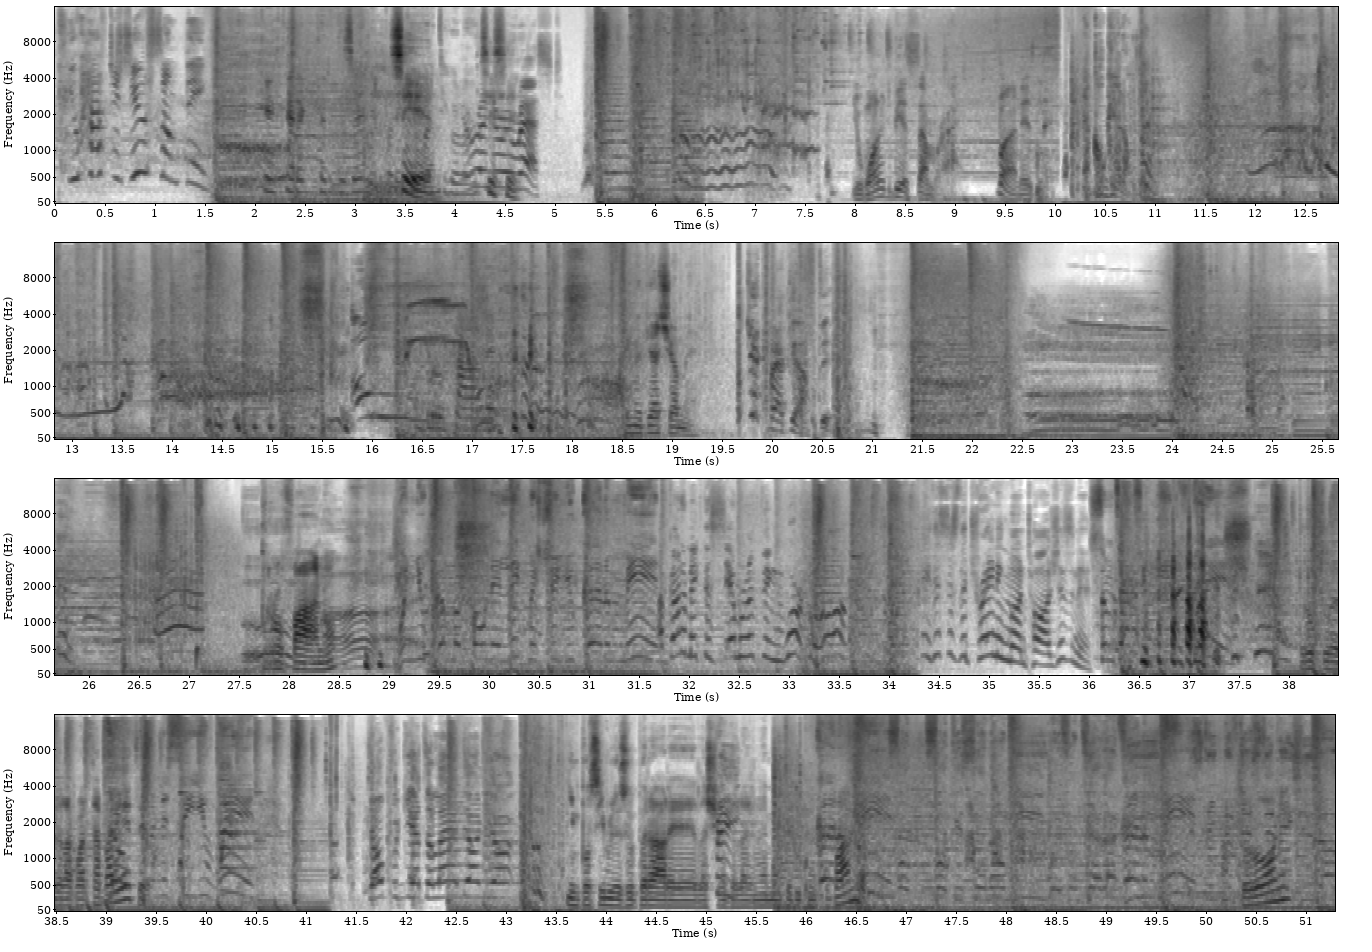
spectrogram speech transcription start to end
Che character design è Sì. particolare. Sì, sì. You wanted to be a samurai. Fun, isn't it? Now go get him. Brutale. Come piace a me. Get back out there. Forget to land on your. Impossibile superare la scena dell'allenamento di Kung Fu Panda. Attoroni.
